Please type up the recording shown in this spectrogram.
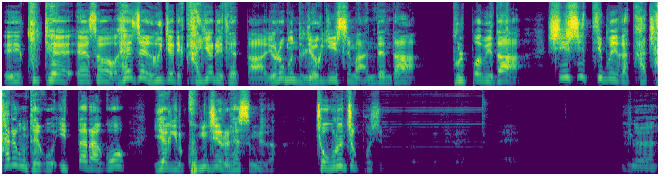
이 국회에서 해제 의결이 가결이 됐다. 여러분들 여기 있으면 안 된다. 불법이다. CCTV가 다 촬영되고 있다라고 이야기를 공지를 했습니다. 저 오른쪽 보시면 네.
